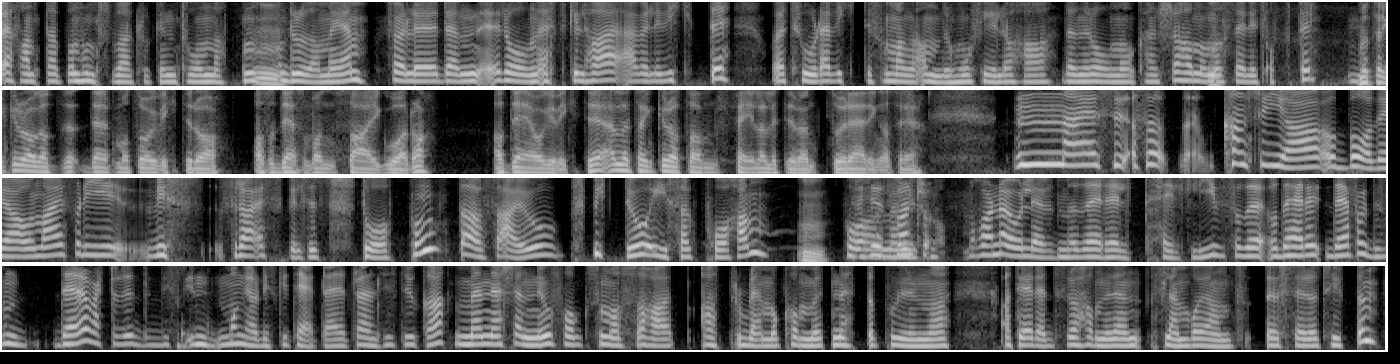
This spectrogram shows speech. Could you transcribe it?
Jeg fant deg på en homsebar klokken to om natten Mm. og dro deg med hjem. Føler den rollen Eskil har, er veldig viktig. Og jeg tror det er viktig for mange andre homofile å ha den rollen òg, kanskje. Ha noen å se litt opp til. Men tenker du òg at det- det er på en måte også viktig, da? Altså det som han sa i går, da? At det òg er viktig? Eller tenker du at han feila litt i mentoreringa si? Nei, altså kanskje ja, og både ja og nei. Fordi hvis fra Eskil sitt ståpunkt, da, så er jo, spytter jo Isak på han. Mm. På sant? Han har jo levd med det helt, helt liv, så det, og det, her, er- det er faktisk sånn Det har vært mange har diskutert det her, tror jeg, den siste uka. Men jeg kjenner jo folk som også har hatt problemer med å komme ut nettopp av at de er redd for å havne i den flamboyant-stereotypen.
